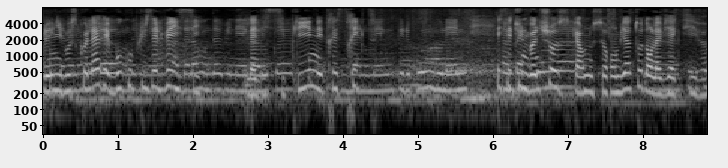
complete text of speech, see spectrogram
Le niveau scolaire est beaucoup plus élevé ici. La discipline est très stricte. Et c'est une bonne chose, car nous serons bientôt dans la vie active.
